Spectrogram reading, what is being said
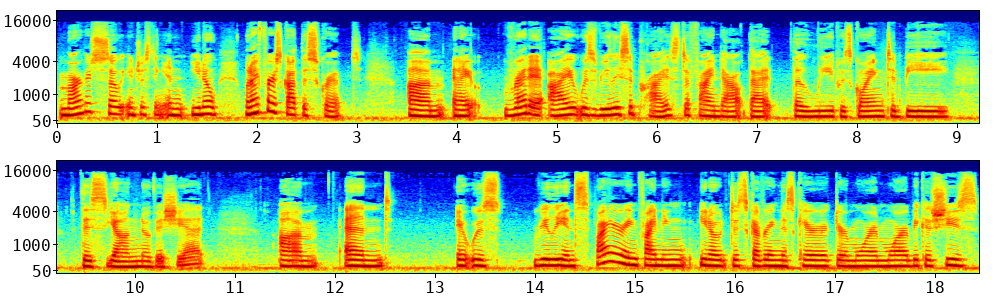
Margaret's so interesting. And, you know, when I first got the script um, and I read it, I was really surprised to find out that the lead was going to be this young novitiate. Um, and it was really inspiring finding, you know, discovering this character more and more because she's,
